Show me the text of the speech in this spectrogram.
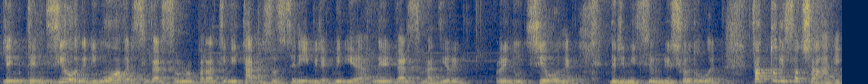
l'intenzione di muoversi verso un'operatività più sostenibile, quindi eh, verso una riduzione delle emissioni di CO2. Fattori sociali.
